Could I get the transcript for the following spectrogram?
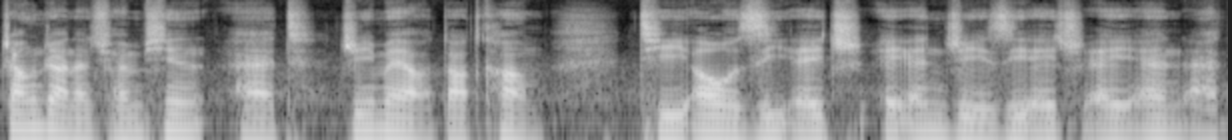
张战的全拼 at gmail dot com。t o z h a n g z h a n at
